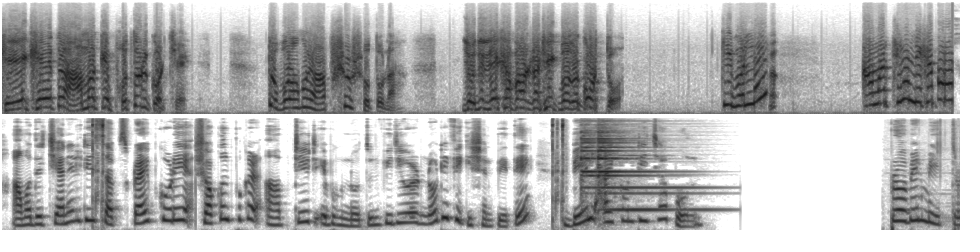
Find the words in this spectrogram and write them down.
খেয়ে খেয়ে তো আমাকে ফতুর করছে? তবু আমার আফসোস হতো না। যদি লেখাপড়াটা ঠিক মতো করতো। কি বললে? আমার ছেলে লেখাপড়া আমাদের চ্যানেলটি সাবস্ক্রাইব করে সকল প্রকার আপডেট এবং নতুন ভিডিওর নোটিফিকেশন পেতে বেল আইকনটি চাপুন। প্রবীণ মিত্র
